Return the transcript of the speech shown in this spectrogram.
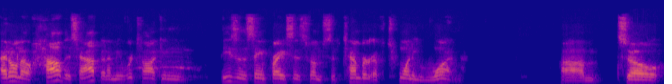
I don't know how this happened. I mean, we're talking, these are the same prices from September of 21. Um, so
